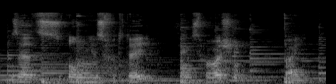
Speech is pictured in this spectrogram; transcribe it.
That's all news for today, thanks for watching, bye.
